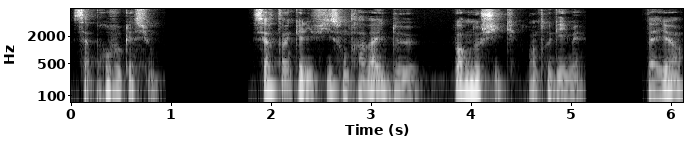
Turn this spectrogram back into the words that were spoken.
sa provocation. Certains qualifient son travail de porno chic, entre guillemets. D'ailleurs,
